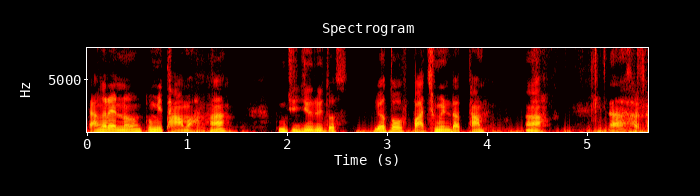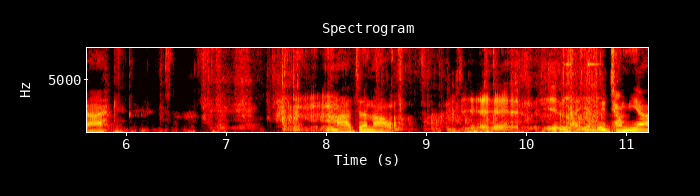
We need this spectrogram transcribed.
डांगऱ्यांनो तुम्ही थांबा हा तुमची जिरीतोस येतो पाच मिनिटात थांब हा असं काय माझं नाव ए- नाही झमिया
